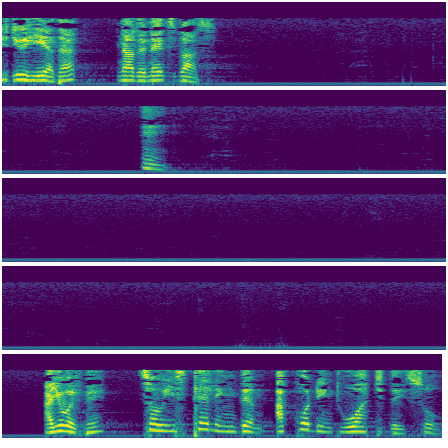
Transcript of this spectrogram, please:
Did you hear that? Now the next verse. Mm. Are you with me? So he's telling them according to what they saw,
